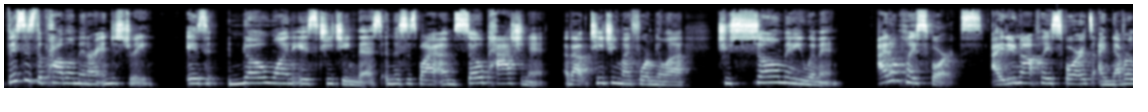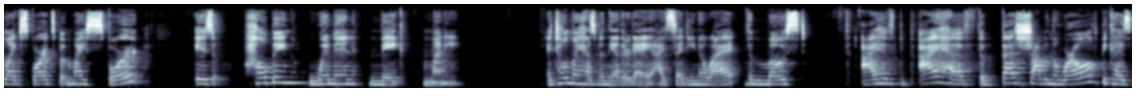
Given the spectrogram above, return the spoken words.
this is the problem in our industry is no one is teaching this. And this is why I'm so passionate about teaching my formula to so many women. I don't play sports. I do not play sports. I never like sports, but my sport is helping women make money. I told my husband the other day, I said, you know what? The most I have I have the best job in the world because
